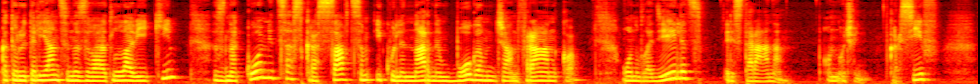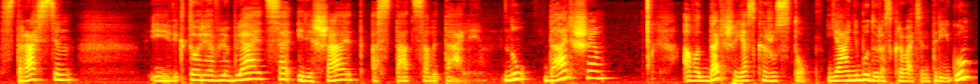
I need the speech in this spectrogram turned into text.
которую итальянцы называют Лавики, знакомится с красавцем и кулинарным богом Джан Франко. Он владелец ресторана. Он очень красив, страстен, и Виктория влюбляется и решает остаться в Италии. Ну, дальше... А вот дальше я скажу стоп. Я не буду раскрывать интригу.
